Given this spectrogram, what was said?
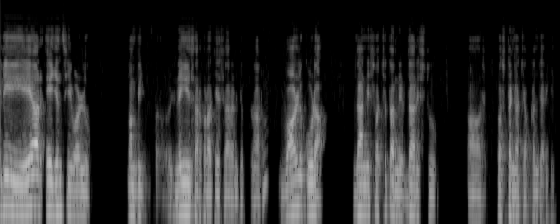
ఇది ఏఆర్ ఏజెన్సీ వాళ్ళు పంపి నెయ్యి సరఫరా చేశారని చెప్తున్నారు. వాళ్ళు కూడా దాన్ని స్వచ్ఛత నిర్ధారిస్తూ స్పష్టంగా చెప్పడం జరిగింది.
